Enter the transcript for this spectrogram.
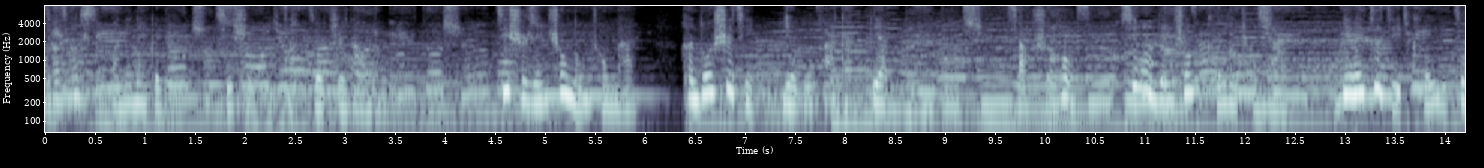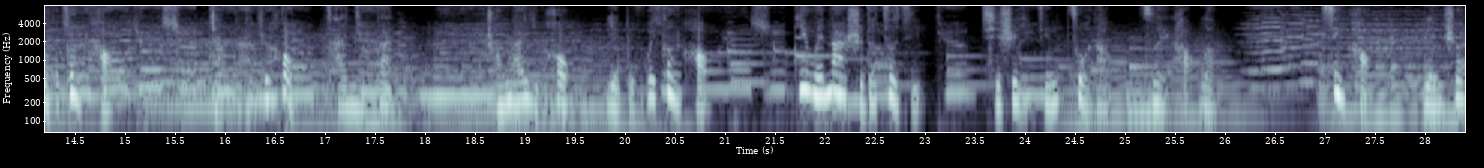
悄悄喜欢的那个人其实早就知道了。即使人生能重来，很多事情也无法改变。小时候，希望人生可以重来，以为自己可以做得更好。长大之后才明白，重来以后也不会更好，因为那时的自己其实已经做到最好了。幸好，人生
